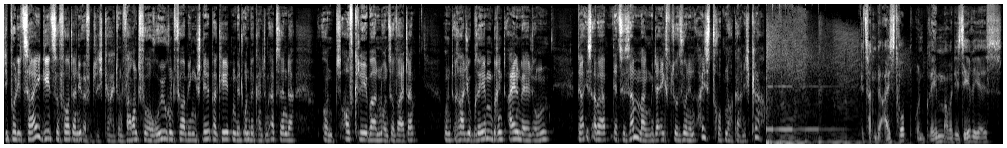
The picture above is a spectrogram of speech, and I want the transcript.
Die Polizei geht sofort an die Öffentlichkeit und warnt vor röhrenförmigen Schnellpaketen mit unbekanntem Absender und Aufklebern und so weiter. Und Radio Bremen bringt Eilmeldungen. Da ist aber der Zusammenhang mit der Explosion in Eistrup noch gar nicht klar. Jetzt hatten wir Eistrup und Bremen, aber die Serie ist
